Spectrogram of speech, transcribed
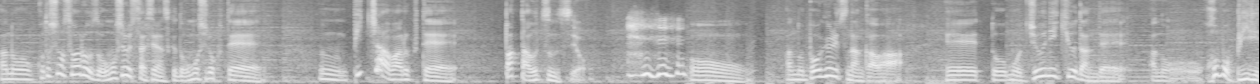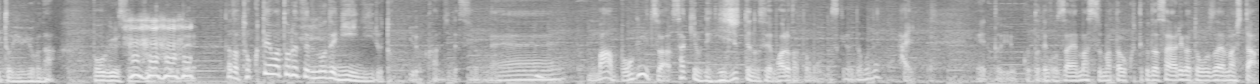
あの今年のスワローズ面白いって言ったなんですけど面白くて、うん、ピッチャーは悪くてバッター打つんですよ。おあの防御率なんかは、えー、ともう12球団であのほぼビリというような防御率の状況で ただ得点は取れてるので2位にいるという感じですよね。まあ防御率はさっきの、ね、20点のせいもあるかと思うんですけれどもね。はいえーということでございます。また送ってください。ありがとうございました。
